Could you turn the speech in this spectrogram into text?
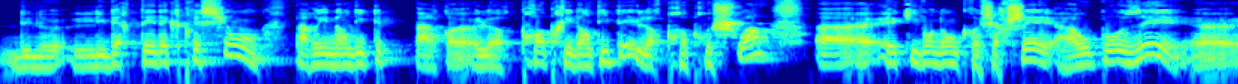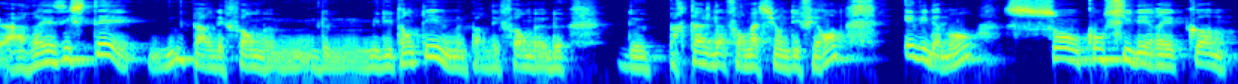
d'une liberté d'expression, par une identité, par euh, leur propre identité, leur propre choix, euh, et qui vont donc rechercher à opposer, euh, à résister par des formes de militantisme, par des formes de, de partage d'informations différentes, évidemment, sont considérés comme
